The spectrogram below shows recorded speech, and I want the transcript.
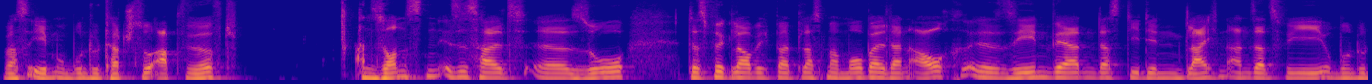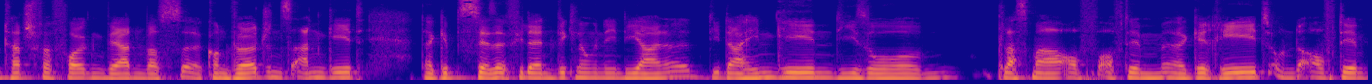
was eben Ubuntu Touch so abwirft. Ansonsten ist es halt äh, so, dass wir, glaube ich, bei Plasma Mobile dann auch äh, sehen werden, dass die den gleichen Ansatz wie Ubuntu Touch verfolgen werden, was äh, Convergence angeht. Da gibt es sehr, sehr viele Entwicklungen, die, die, die da hingehen, die so Plasma auf, auf dem äh, Gerät und auf dem,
